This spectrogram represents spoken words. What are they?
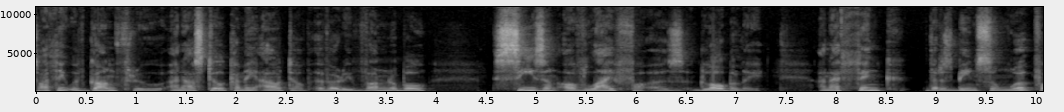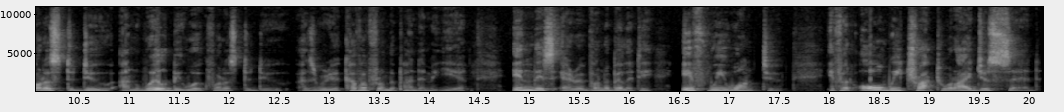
So I think we've gone through and are still coming out of a very vulnerable season of life for us globally. And I think there has been some work for us to do and will be work for us to do as we recover from the pandemic year in this area of vulnerability if we want to. If at all we tracked what I just said,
